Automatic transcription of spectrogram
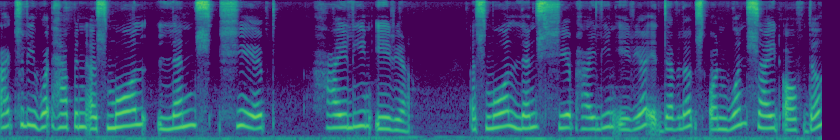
actually what happened a small lens shaped hyaline area. A small lens shaped hyaline area it develops on one side of the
